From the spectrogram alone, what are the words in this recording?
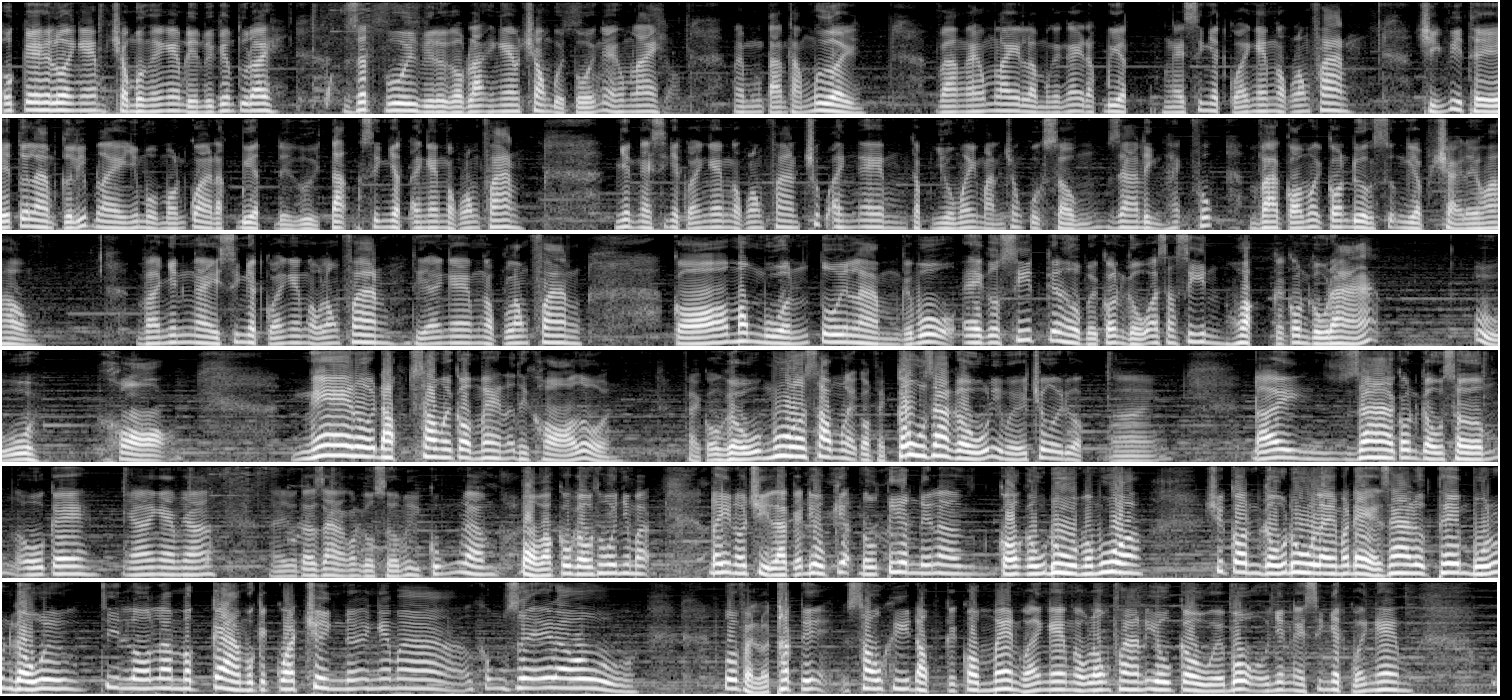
Ok hello anh em, chào mừng anh em đến với Game Today. Rất vui vì được gặp lại anh em trong buổi tối ngày hôm nay Ngày 8 tháng 10 Và ngày hôm nay là một cái ngày đặc biệt Ngày sinh nhật của anh em Ngọc Long Phan. Chính vì thế tôi làm clip này như một món quà đặc biệt Để gửi tặng sinh nhật anh em Ngọc Long Phan. Nhân ngày sinh nhật của anh em Ngọc Long Phan Chúc anh em gặp nhiều may mắn trong cuộc sống Gia đình hạnh phúc Và có một con đường sự nghiệp trải đầy hoa hồng. Và nhân ngày sinh nhật của anh em Ngọc Long Phan Thì anh em Ngọc Long Phan có mong muốn tôi làm cái bộ Exorcist kết hợp với con gấu Assassin hoặc cái con gấu đá? Ủa, khó. Nghe rồi đọc xong cái comment nữa thì khó rồi. Phải có gấu, mua xong lại còn phải câu ra gấu thì mới chơi được. Đấy, Đây ra con gấu sớm, ok nha anh em nhá. Đấy, chúng ta ra con gấu sớm thì cũng là bỏ vào câu gấu thôi Nhưng mà đây nó chỉ là cái điều kiện đầu tiên đấy là có gấu đù mà mua. Chứ còn gấu đù này mà đẻ ra được thêm bốn con gấu Thì nó là mà cả một cái quá trình đấy anh em à Không dễ đâu. Tôi phải nói thật đấy Sau khi đọc cái comment của anh em Ngọc Long Phan yêu cầu cái bộ nhân ngày sinh nhật của anh em,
